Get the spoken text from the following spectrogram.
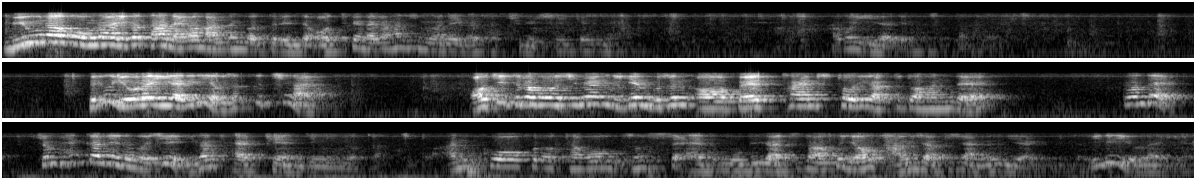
미운하고 오나 이거 다 내가 만든 것들인데 어떻게 내가 한순간에 이걸 다 죽일 수 있겠냐. 하고 이야기를 하셨다는 거예요. 그리고 요나 이야기는 여기서 끝이 나요. 어찌 들어보시면 이게 무슨 어, bedtime 스토리 같기도 한데 그런데 좀 헷갈리는 것이 이건 해피엔딩인 것 같지도 않고 그렇다고 무슨 새드 무비 같지도 않고 영 감이 잡히지 않는 이야기입니다. 이게 요나 이야기입니다.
